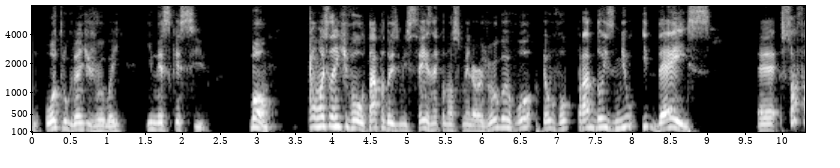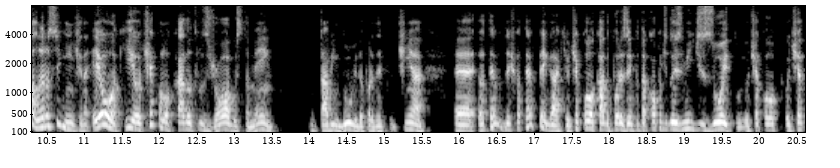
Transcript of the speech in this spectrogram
um outro grande jogo aí, inesquecível. Bom, então antes da gente voltar para 2006, né, é o nosso melhor jogo, eu vou, eu vou para 2010. É, só falando o seguinte, né? Eu aqui, eu tinha colocado outros jogos também, estava em dúvida, por exemplo, tinha. É, eu até, deixa eu até pegar aqui, eu tinha colocado, por exemplo, da Copa de 2018, eu tinha, colo, eu tinha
